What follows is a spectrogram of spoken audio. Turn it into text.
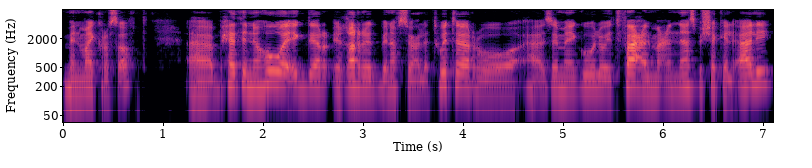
من مايكروسوفت بحيث إنه هو يقدر يغرد بنفسه على تويتر وزي ما يقولوا يتفاعل مع الناس بشكل آلي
